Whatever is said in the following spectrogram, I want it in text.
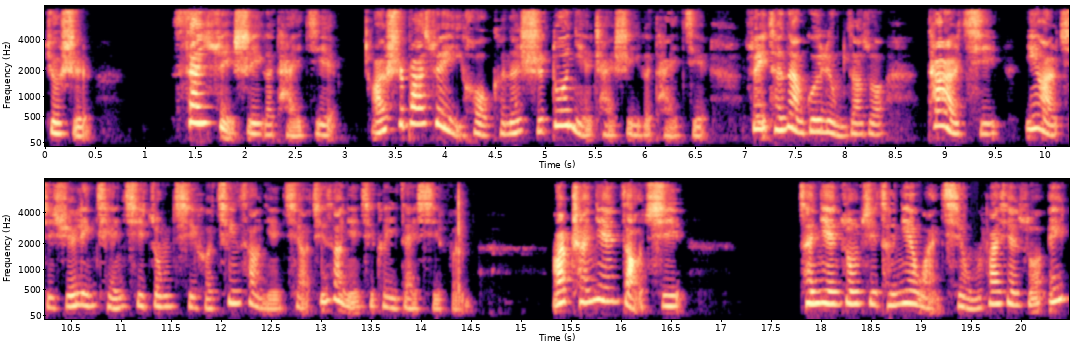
就是三岁是一个台阶，而十八岁以后可能十多年才是一个台阶。所以，成长规律我们知道说，胎儿期、婴儿期、学龄前期、中期和青少年期啊，青少年期可以再细分，而成年早期、成年中期、成年晚期，我们发现说，哎，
